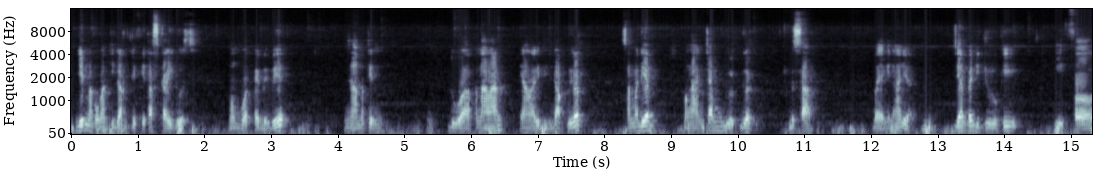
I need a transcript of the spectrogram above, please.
Dia melakukan tiga aktivitas sekaligus. Membuat PBB, nyelamatin dua kenalan yang lagi di dark guild sama dia mengancam guild-guild besar bayangin aja dia sampai dijuluki evil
